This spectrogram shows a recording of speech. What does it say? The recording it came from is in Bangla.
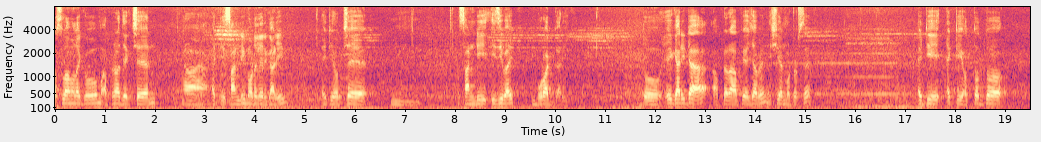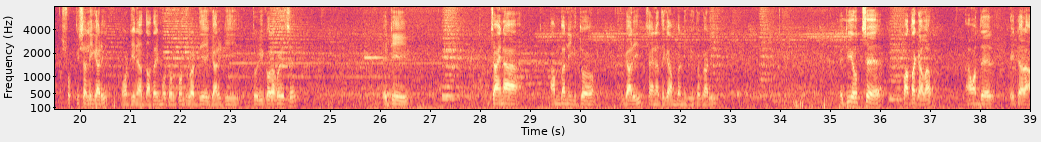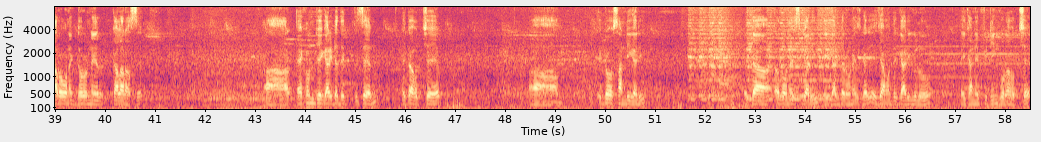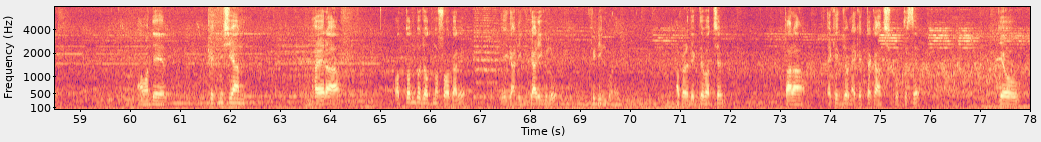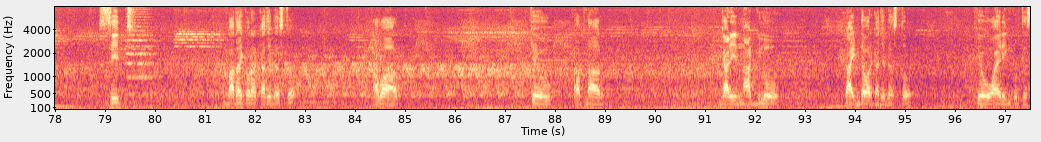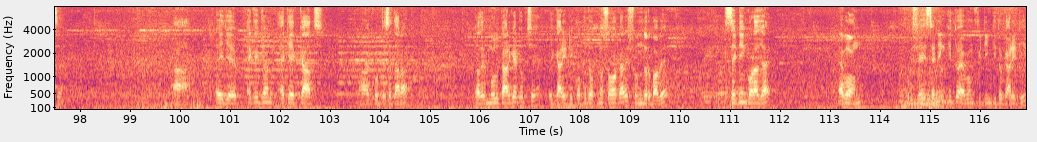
আসসালামু আলাইকুম। আপনারা দেখছেন একটি সানডি মডেলের গাড়ি। এটি হচ্ছে সানডি ইজি বাইক বোরাক গাড়ি। তো এই গাড়িটা আপনারা পেয়ে যাবেন এশিয়ান মোটরসে এটি একটি অত্যন্ত শক্তিশালী গাড়ি অরিজিনাল দাদাই মোটর কন্ট্রোলার দিয়ে এই গাড়িটি তৈরি করা হয়েছে। এটি চায়না আমদানিকৃত গাড়ি, চায়না থেকে আমদানিকৃত গাড়ি। এটি হচ্ছে পাতা কালার। আমাদের এটার আরও অনেক ধরনের কালার আছে। আর এখন যে গাড়িটা দেখতেছেন, এটা হচ্ছে এটাও সান্ডি গাড়ি। এটা রনেক্স গাড়ি, এই গাড়িটা রনেক্স গাড়ি। এই যে আমাদের গাড়িগুলো এখানে ফিটিং করা হচ্ছে। আমাদের টেকনিশিয়ান ভাইয়েরা অত্যন্ত যত্ন সহকারে এই গাড়ি, গাড়িগুলো ফিটিং করেন। আপনারা দেখতে পাচ্ছেন, তারা এক একজন এক একটা কাজ করতেছে। কেউ সিট বাধাই করার কাজে ব্যস্ত, আবার কেউ আপনার গাড়ির নাটগুলো টাইট দেওয়ার কাজে ব্যস্ত। কেউ ওয়ারিং করতেছে। এই যে এক একজন এক এক কাজ করতেছে তারা। তাদের মূল টার্গেট হচ্ছে এই গাড়িটি কত যত্ন সহকারে সুন্দরভাবে সেটিং করা যায় এবং সেই সেটিংকৃত এবং ফিটিংকৃত গাড়িটি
